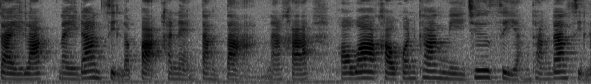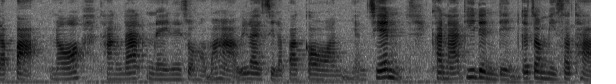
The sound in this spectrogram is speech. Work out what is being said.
ใจรักในด้านศิลปะแขนงต่างๆนะคะ เพราะว่าเขาค่อนข้างมีชื่อเสียงทางด้านศิลปะเนาะทางด้านในในส่วนของมหาวิทยาลัยศิลปากร อย่างเช่น คณะที่เด่นๆ ก็จะมีสถา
